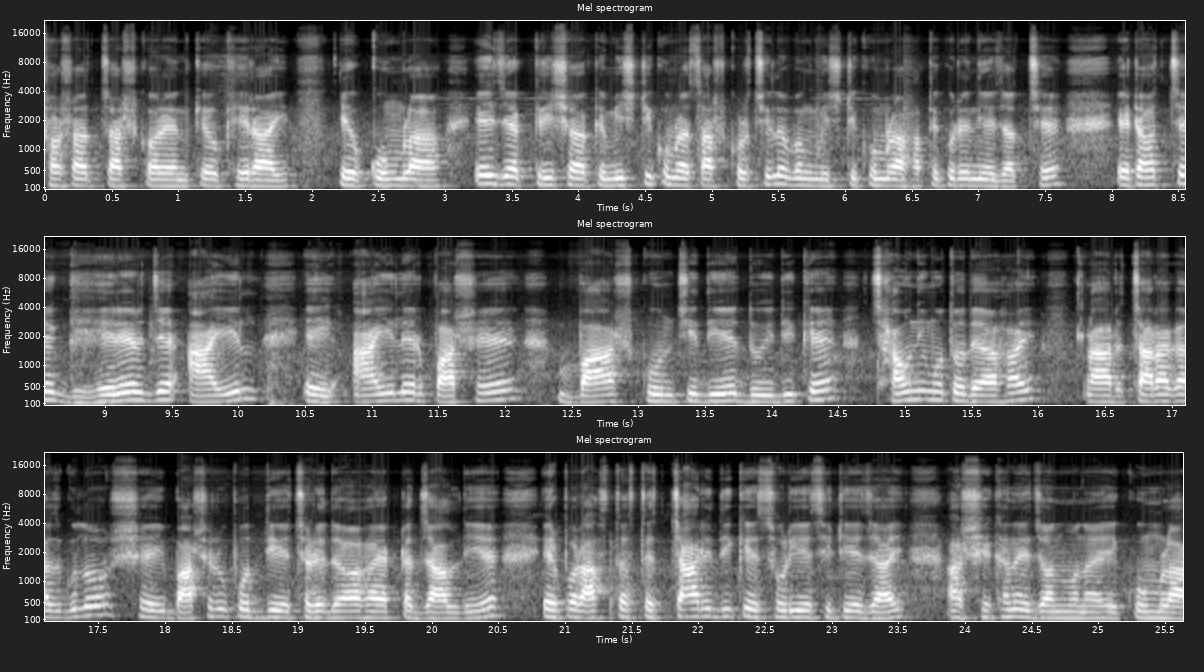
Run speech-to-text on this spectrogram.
শশার চাষ করেন, কেউ খেরাই, কেউ কুমড়া। এই যে কৃষক মিষ্টি কুমড়া চাষ করছিল এবং মিষ্টি কুমড়া হাতে করে নিয়ে যাচ্ছে, এটা হচ্ছে ঘেরের যে আইল, এই আইলের পাশে বাঁশ, কুঞ্চি দিয়ে দুই দিকে ছাউনি মতো দেওয়া হয়। আর চারা গাছগুলো সেই বাঁশের উপর দিয়ে ছেড়ে দেওয়া হয় একটা জাল দিয়ে। এরপর আস্তে আস্তে চারিদিকে ছড়িয়ে ছিটিয়ে যায়। আর সেখানে জন্ম নেয় কুমড়া।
